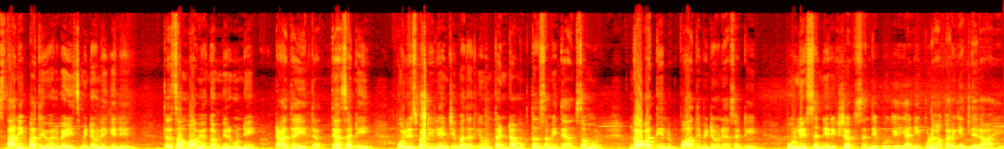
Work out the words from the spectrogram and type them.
स्थानिक पातळीवर वेळीच मिटवले गेले तर संभाव्य गंभीर गुन्हे टाळता येतात. त्यासाठी पोलीस पाटील यांची मदत घेऊन तंटामुक्त समित्यांसमोर गावातील वाद मिटवण्यासाठी पोलीस निरीक्षक संदीप घुगे यांनी पुढाकार घेतलेला आहे.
